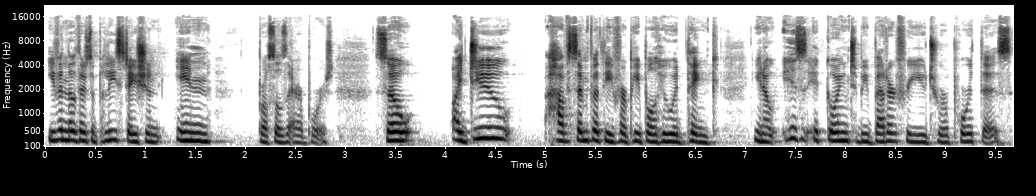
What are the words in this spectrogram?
even though there's a police station in Brussels airport. So I do have sympathy for people who would think, you know, is it going to be better for you to report this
